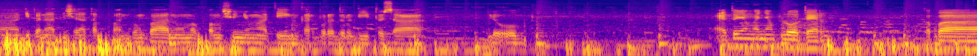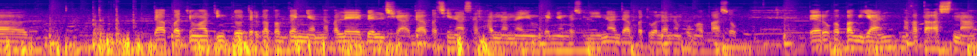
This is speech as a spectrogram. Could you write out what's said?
ah, di pa natin siya natakpan kung paano mag-function yung ating carburetor dito sa loob. Ito yung kanyang floater. Kapag dapat yung ating floater kapag ganyan naka-level siya, dapat sinasarhan na, na yung kanyang gasolina, dapat wala nang pumapasok. Pero kapag yan, nakataas na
